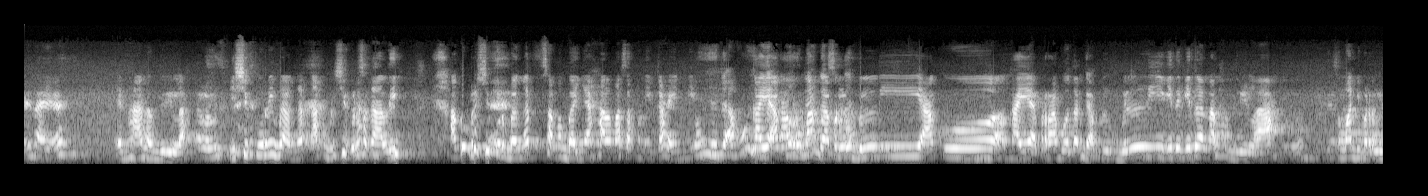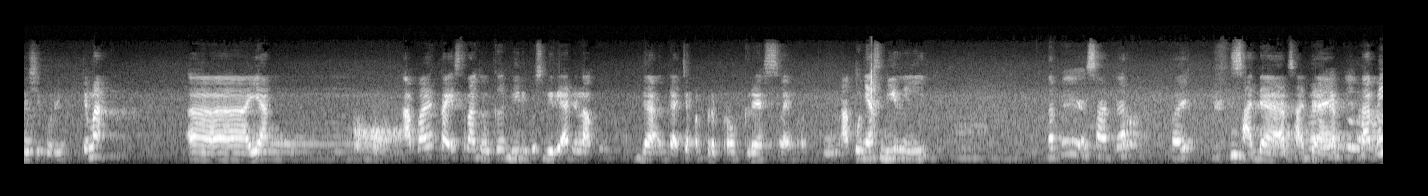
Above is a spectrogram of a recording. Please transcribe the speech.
enak ya Enak, alhamdulillah. Disyukuri banget, aku bersyukur sekali. Aku bersyukur banget sama banyak hal masa menikah ini. oh ya udah, aku Kayak aku rumah nggak perlu beli, aku kayak perabotan nggak perlu beli, gitu-gitu alhamdulillah. Semua perlu disyukuri. Cuma eh, yang apa kayak struggle ke diriku sendiri adalah aku nggak nggak cepat berprogres kayak menurutku. Akunya sendiri Hmm. Tapi sadar baik sadar sadar, Baik tapi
